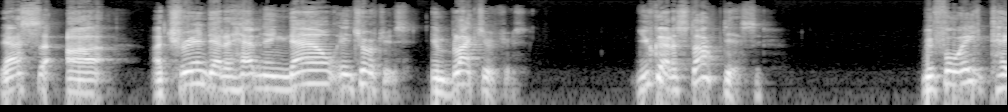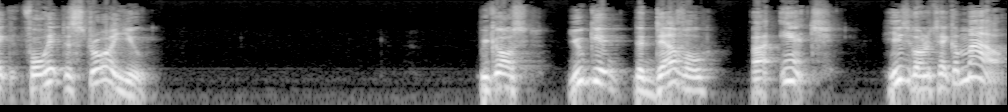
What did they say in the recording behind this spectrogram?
That's a, a trend that is happening now in churches, in black churches. You got to stop this before it take before it destroy you. Because you give the devil an inch, he's going to take a mile.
